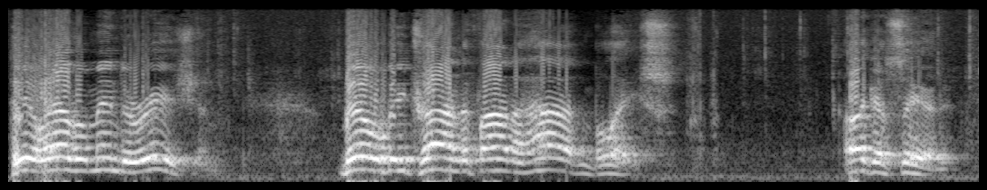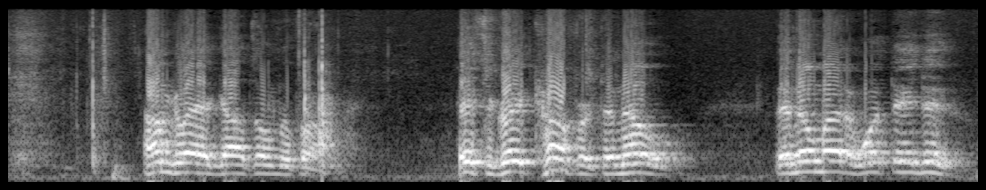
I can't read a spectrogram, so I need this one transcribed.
He'll have them in derision. They'll be trying to find a hiding place. Like I said, I'm glad God's on the throne. It's a great comfort to know that no matter what they do,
